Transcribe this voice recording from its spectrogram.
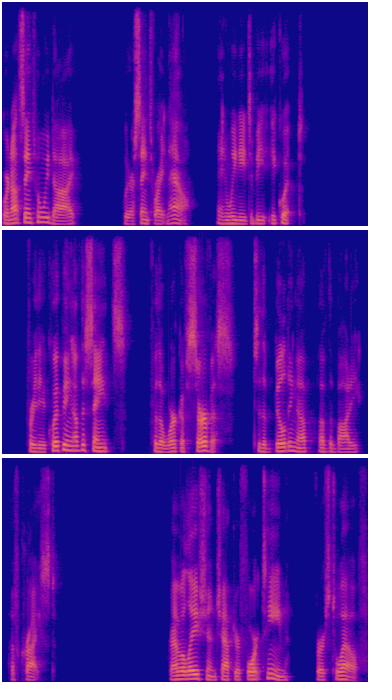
We're not saints when we die. We are saints right now, and we need to be equipped. For the equipping of the saints, for the work of service, to the building up of the body of Christ. Revelation chapter 14, verse 12.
